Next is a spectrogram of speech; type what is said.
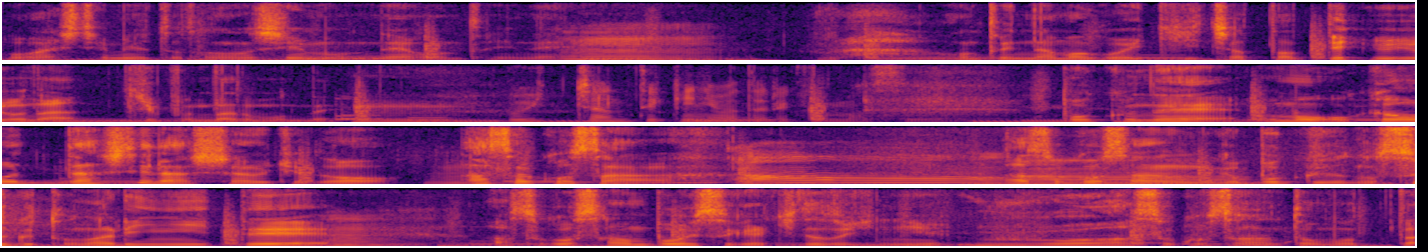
お会いしてみると楽しいもんね本当にね、うん。うわ本当に生声聞いちゃったっていうような 気分になるもんね。うん、V ちゃん的には誰かいます？僕ねもうお顔出してらっしゃるけど、うん。あさこさん。あああそこさんが僕のすぐ隣にいて、うん。あそこさんボイスが来た時にうわあそこさんと思っあた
